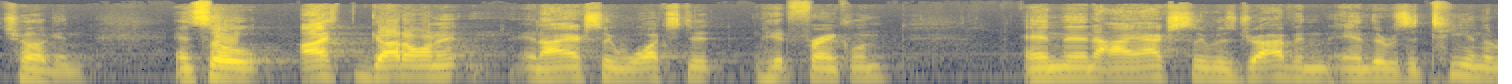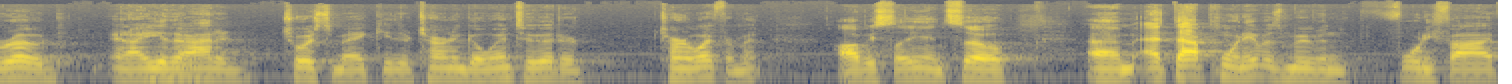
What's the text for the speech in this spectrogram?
chugging. And so I got on it and I actually watched it hit Franklin. And then I actually was driving and there was a T in the road. And I either I had a choice to make, either turn and go into it or turn away from it, obviously. And so um, at that point, it was moving 45,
